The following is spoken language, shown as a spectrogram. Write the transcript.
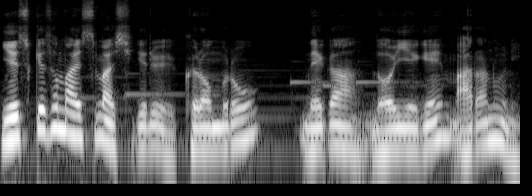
예수께서 말씀하시기를 그러므로 내가 너희에게 말하노니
